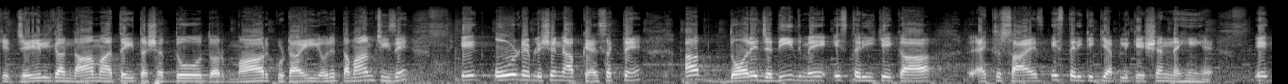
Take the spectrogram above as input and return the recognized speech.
कि जेल का नाम आते ही तशद और मार कुटाई और ये तमाम चीज़ें एक ओल्ड रेवल्यूशन आप कह सकते हैं। अब दौर जदीद में इस तरीके का एक्सरसाइज इस तरीके की एप्लीकेशन नहीं है। एक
